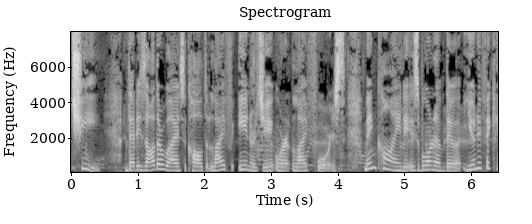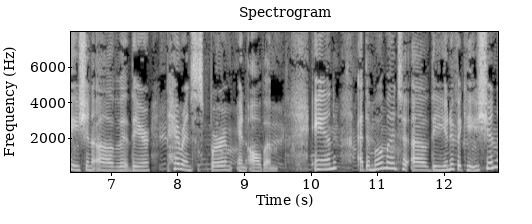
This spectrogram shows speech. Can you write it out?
chi, that is otherwise called life energy or life force. Mankind is born of the unification of their parents' sperm and ovum. And at the moment of the unification,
